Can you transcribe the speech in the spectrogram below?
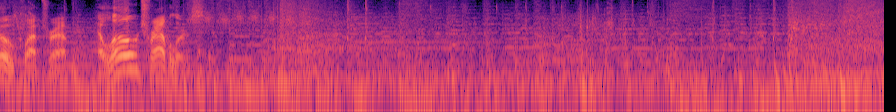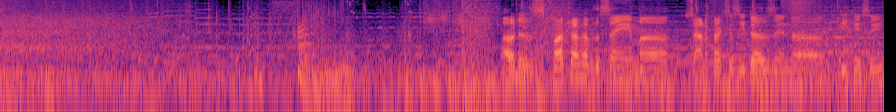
Go, Klaptrap. Hello, travelers. Oh, does Klaptrap have the same uh, sound effects as he does in uh, DKC?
